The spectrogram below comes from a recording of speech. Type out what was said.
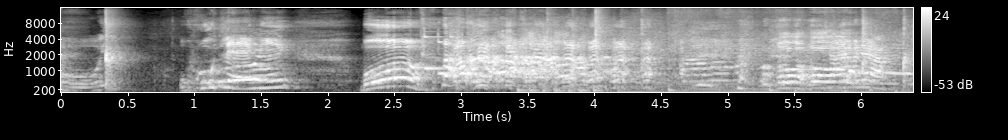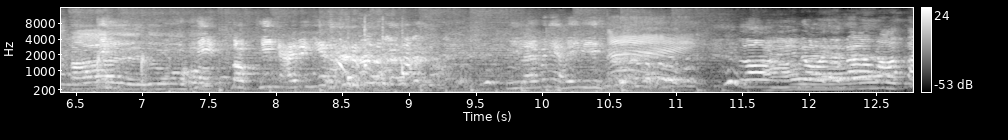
โอ้ยโอ้โหแรงเลยโบโอ้โหใช่ปะเนี่ยใช่ดูนี่ตบทีไงอย่างเงี้ยมีอะไรไหมเนี่ยไม่มีรอบนี้โดนจะหน้าม้าแต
